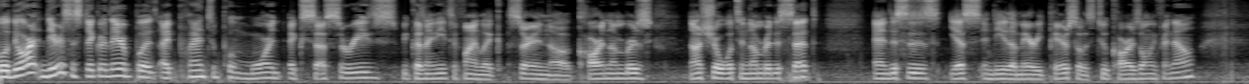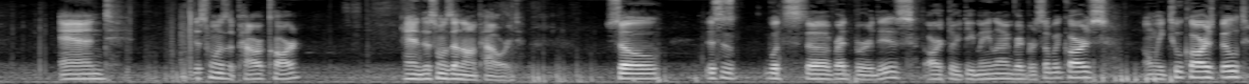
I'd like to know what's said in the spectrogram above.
well, there are there is a sticker there, but I plan to put more accessories because I need to find like certain uh, car numbers. Not sure what to number this set. And this is yes, indeed a married pair, so it's two cars only for now. And this one is a power car, and this one's a non-powered. So this is what's the Redbird is R33 mainline Redbird subway cars. Only two cars built.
